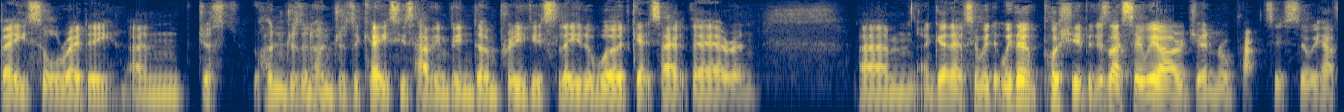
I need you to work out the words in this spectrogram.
base already, and just hundreds and hundreds of cases having been done previously, the word gets out there and um, and get there. So we, we don't push it because, like I say, we are a general practice, so we have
